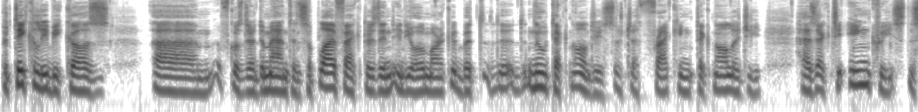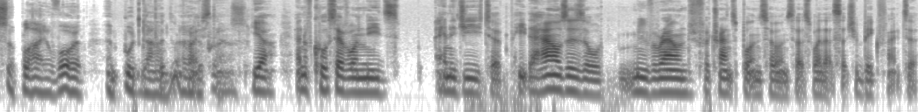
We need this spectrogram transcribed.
particularly because um, of course, there are demand and supply factors in, in the oil market, but the, the, new technologies such as fracking technology has actually increased the supply of oil and put down put the, uh, price the, price down. Yeah, and of course, everyone needs energy to heat their houses or move around for transport and so on. So that's why that's such a big factor.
